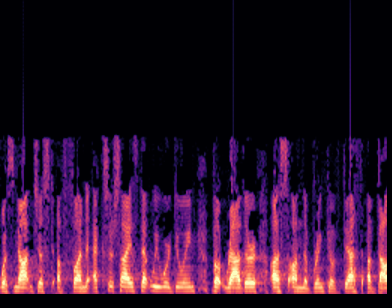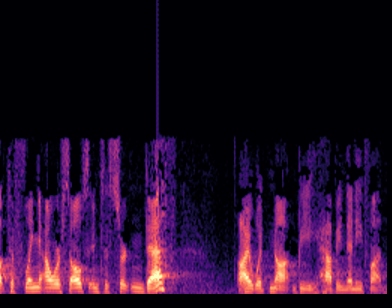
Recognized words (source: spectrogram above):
was not just a fun exercise that we were doing, but rather us on the brink of death about to fling ourselves into certain death, I would not be having any fun.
